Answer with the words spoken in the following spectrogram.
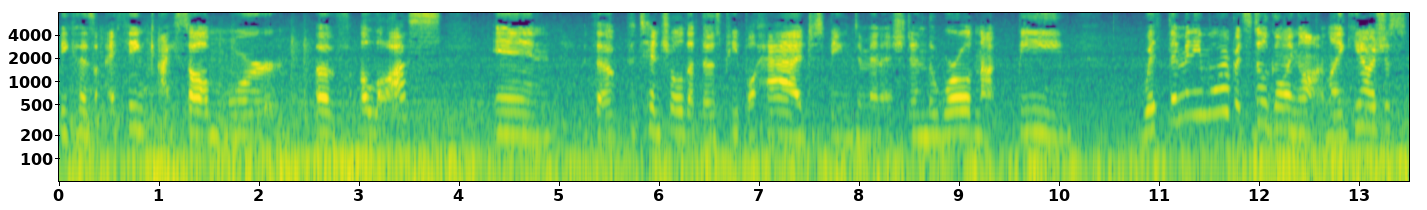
because i think i saw more of a loss in the potential that those people had just being diminished and the world not being with them anymore but still going on. Like you know it's just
